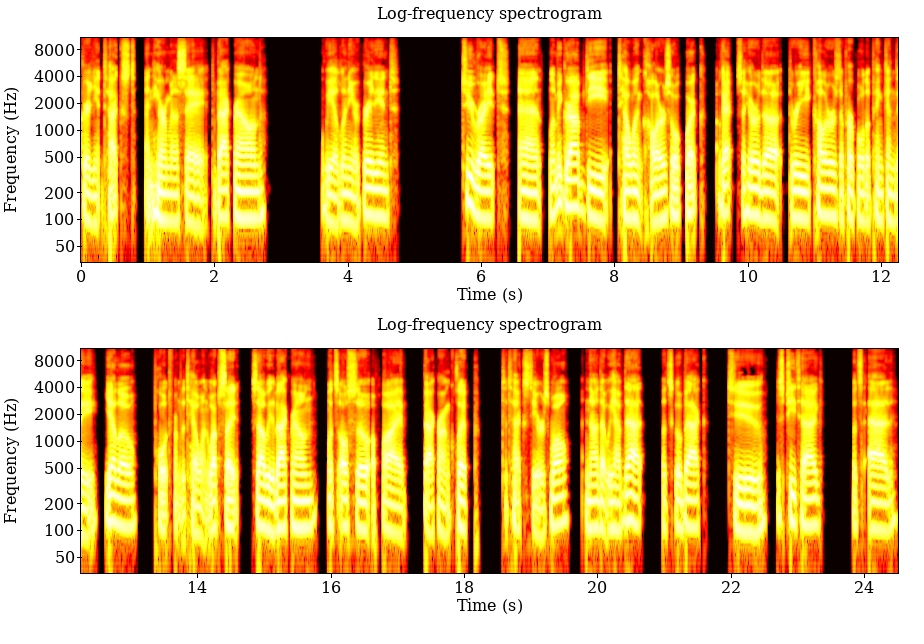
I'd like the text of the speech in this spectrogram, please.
gradient text. And here I'm going to say the background will be a linear gradient to right. And let me grab the tailwind colors real quick. Okay, so here are the three colors, the purple, the pink, and the yellow, pulled from the Tailwind website. So that'll be the background. Let's also apply background clip to text here as well. And now that we have that, let's go back to this p tag. Let's add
